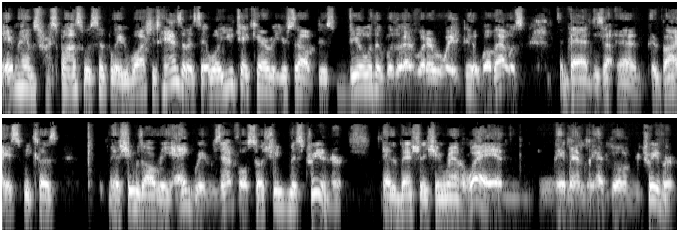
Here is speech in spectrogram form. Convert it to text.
Abraham's response was simply to wash his hands of it and say, Well, you take care of it yourself. Just deal with it with whatever way to do it. Well, that was bad uh, advice because she was already angry and resentful, so she mistreated her. And eventually she ran away, and Abraham had to go and retrieve her.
